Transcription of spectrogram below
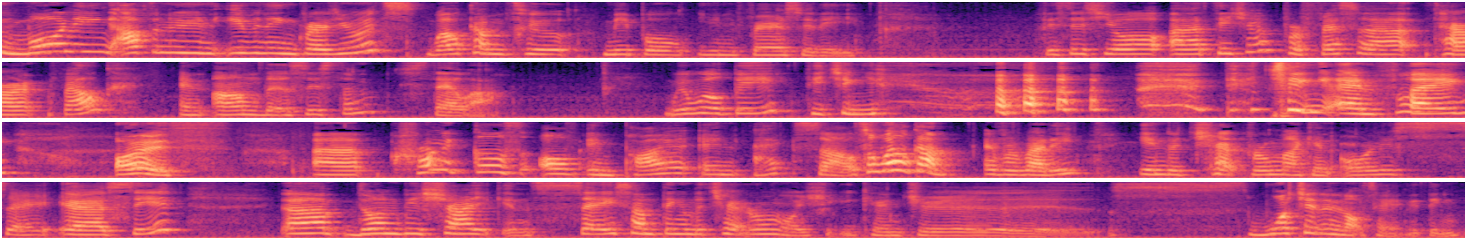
Good morning, afternoon, evening, graduates. Welcome to Meeple University. This is your uh, teacher, Professor Tarrant Falk, and I'm the assistant, Stella. We will be teaching you, teaching and playing Oath, uh, Chronicles of Empire and Exile. So welcome, everybody, in the chat room. I can already say uh, see it. Um, don't be shy. You can say something in the chat room, or you can just watch it and not say anything.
